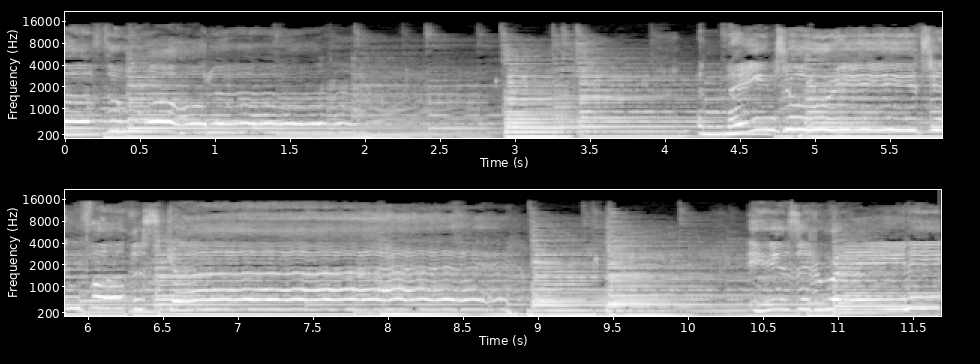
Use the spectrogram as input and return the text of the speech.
above the water. An angel reaching for the sky. Is it raining?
